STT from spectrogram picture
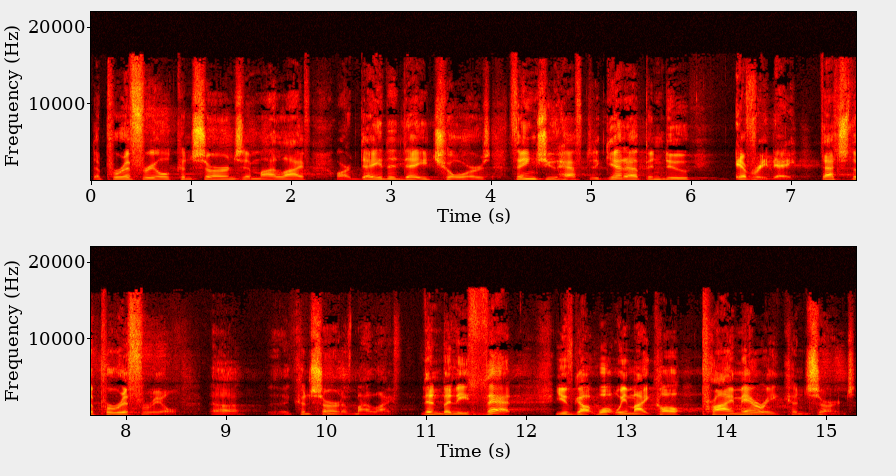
The peripheral concerns in my life are day to day chores, things you have to get up and do every day. That's the peripheral uh, concern of my life. Then beneath that, you've got what we might call primary concerns.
